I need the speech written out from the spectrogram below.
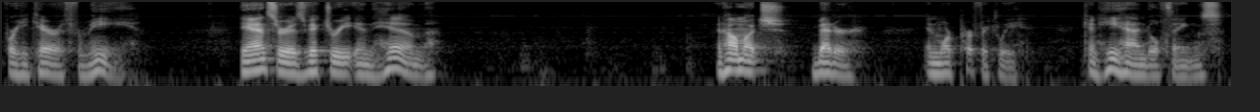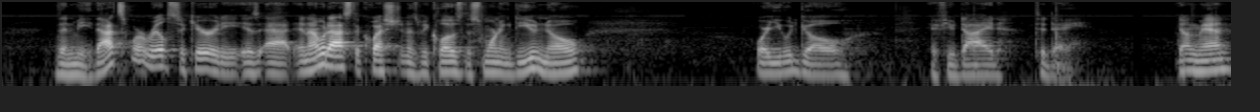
for He careth for me. The answer is victory in Him. And how much better and more perfectly can He handle things? than me. That's where real security is at. And I would ask the question as we close this morning do you know where you would go if you died today? Young man?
